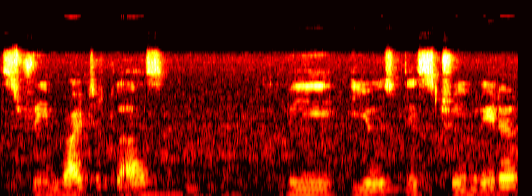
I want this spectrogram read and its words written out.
stream writer class we use this stream reader.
